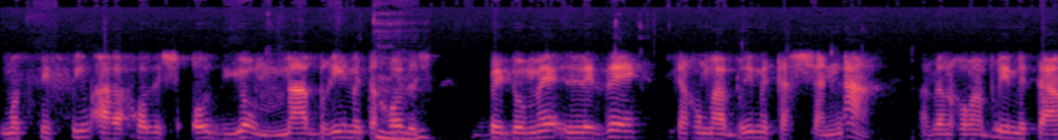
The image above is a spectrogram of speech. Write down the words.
מוסיפים על החודש עוד יום, מעברים את החודש בדומה לזה שאנחנו מעברים את השנה, אז אנחנו מעברים את, ה,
